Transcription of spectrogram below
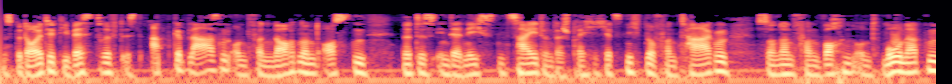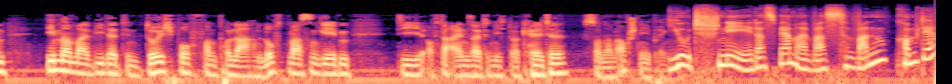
Das bedeutet, die Westdrift ist abgeblasen und von Norden und Osten wird es in der nächsten Zeit, und da spreche ich jetzt nicht nur von Tagen, sondern von Wochen und Monaten, immer mal wieder den Durchbruch von polaren Luftmassen geben, die auf der einen Seite nicht nur Kälte, sondern auch Schnee bringen. Gut, Schnee, das wäre mal was. Wann kommt der?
